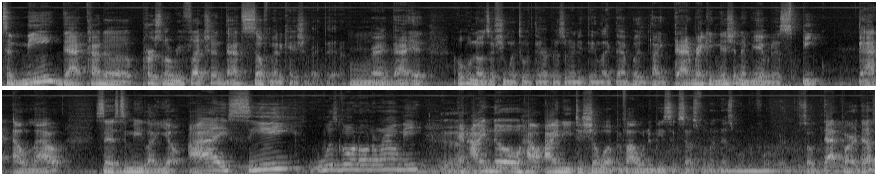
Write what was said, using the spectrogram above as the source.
to me, that kind of personal reflection, that's self medication right there. Mm. Right? That is, who knows if she went to a therapist or anything like that. But like that recognition and be able to speak that out loud says to me like, yo, I see what's going on around me, and I know how I need to show up if I want to be successful in this moving forward. So that part, that's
